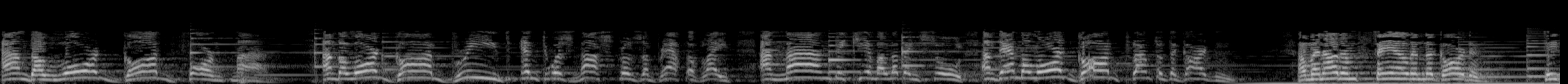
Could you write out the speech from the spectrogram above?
And the Lord God formed man. And the Lord God breathed into his nostrils the breath of life, and man became a living soul. And then the Lord God planted the garden. And when Adam fell in the garden, he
